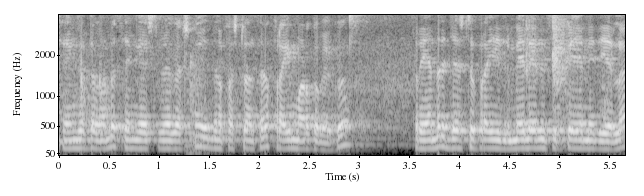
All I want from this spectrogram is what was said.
ಶೇಂಗಾ ತೊಗೊಂಡು ಶೇಂಗ ಎಷ್ಟು ಬೇಕು ಅಷ್ಟೇ ಇದನ್ನು ಫಸ್ಟ್ ಒಂದು ಸಲ ಫ್ರೈ ಮಾಡ್ಕೋಬೇಕು. ಫ್ರೈ ಅಂದರೆ ಜಸ್ಟ್ ಫ್ರೈ ಇದ್ರ ಮೇಲೆ ಏನು ಸಿಪ್ಪೆ ಏನಿದೆಯಲ್ಲ,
